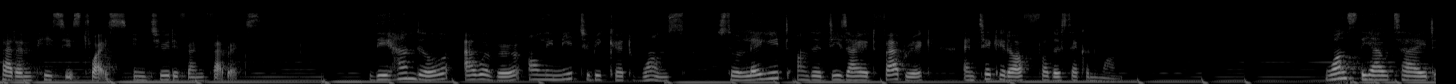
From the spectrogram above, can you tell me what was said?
pattern pieces twice in two different fabrics. The handle, however, only need to be cut once, so lay it on the desired fabric and take it off for the second one. Once the outside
